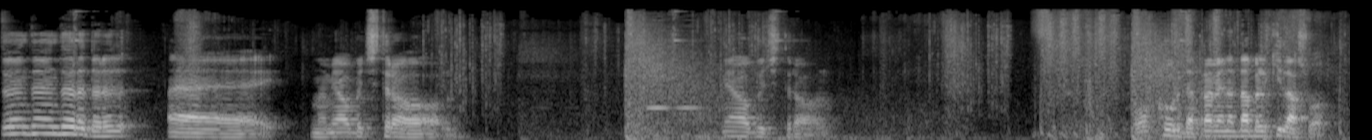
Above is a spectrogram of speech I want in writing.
Dun, dun, dun, dun. Ej, no miał być troll. Miał być troll. O kurde, prawie na double killa szło.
